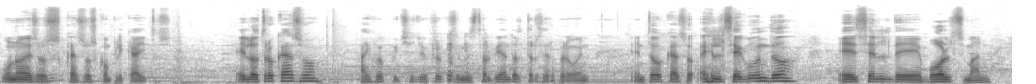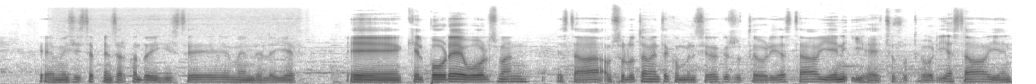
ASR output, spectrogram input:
uno de esos casos complicaditos. El otro caso, ay, pucha, yo creo que se me está olvidando el tercero, pero bueno, en todo caso, el segundo es el de Boltzmann, que me hiciste pensar cuando dijiste Mendeleev. Eh, que el pobre de Boltzmann estaba absolutamente convencido de que su teoría estaba bien y de hecho su teoría estaba bien,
